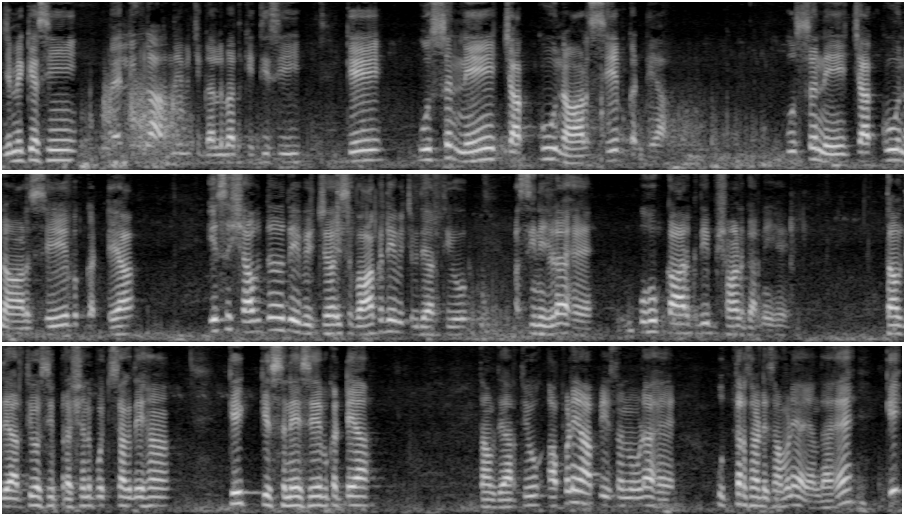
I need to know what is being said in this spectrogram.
ਜਿਵੇਂ ਕਿ ਅਸੀਂ ਪਹਿਲੀ ਉਦਾਹਰਨ ਦੇ ਵਿੱਚ ਗੱਲਬਾਤ ਕੀਤੀ ਸੀ ਕਿ ਉਸ ਨੇ ਚਾਕੂ ਨਾਲ ਸੇਬ ਕੱਟਿਆ। ਉਸ ਨੇ ਚਾਕੂ ਨਾਲ ਸੇਬ ਕੱਟਿਆ। ਇਸ ਸ਼ਬਦ ਦੇ ਵਿੱਚ, ਇਸ ਵਾਕ ਦੇ ਵਿੱਚ ਵਿਦਿਆਰਥੀਓ, ਅਸੀਂ ਨੇ ਜਿਹੜਾ ਹੈ, ਉਹ ਕਾਰਕ ਦੀ ਪਛਾਣ ਕਰਨੀ ਹੈ। ਤਾਂ ਵਿਦਿਆਰਥੀਓ, ਅਸੀਂ ਪ੍ਰਸ਼ਨ ਪੁੱਛ ਸਕਦੇ ਹਾਂ ਕਿ ਕਿਸ ਨੇ ਸੇਬ ਕੱਟਿਆ? ਤਾਂ ਵਿਦਿਆਰਥੀਓ, ਆਪਣੇ ਆਪ ਹੀ ਇਸ ਨੂੰ ਜਿਹੜਾ ਹੈ, ਉੱਤਰ ਸਾਡੇ ਸਾਹਮਣੇ ਆ ਜਾਂਦਾ ਹੈ ਕਿ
